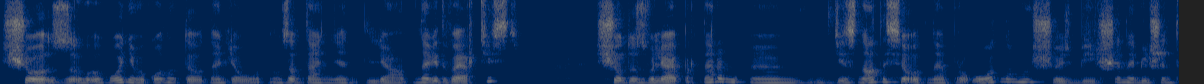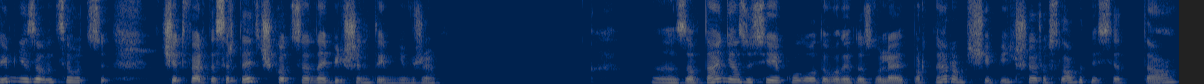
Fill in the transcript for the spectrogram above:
що згодні виконувати одне для одного. Завдання для, на відвертість, що дозволяє партнерам е, дізнатися одне про одного, щось більше, найбільш інтимні. Це от четверте сердечко це найбільш інтимні вже. Е, завдання з усієї колоди вони дозволяють партнерам ще більше розслабитися та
